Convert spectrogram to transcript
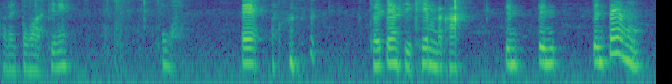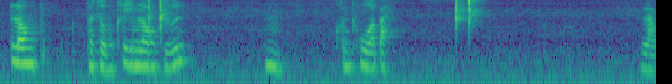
อะไร ตัวทีนี้โอ้แป้งใช้แป้งสีเข้มนะคะ เป็นเป็นเป็นแป้งรองผสมครีมรองพื้น อืมคอนทัวร์ไปเหลา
